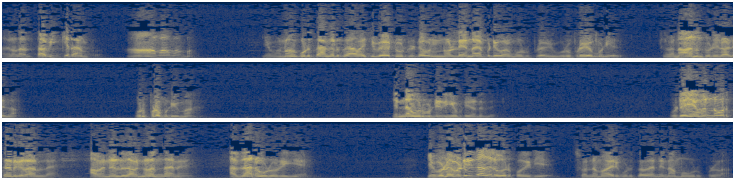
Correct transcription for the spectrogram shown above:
அதனால தவிக்கிறான் இப்ப ஆமா ஆமா எவனோ கொடுத்தாங்கிறதா வச்சு வேட்டு விட்டுட்டு அவன் நொல்லேன்னா எப்படி உருப்படவே முடியாது நானும் தொழிலாளி தான் உருப்பிட முடியுமா? என்ன உருப்பிட்டு இருக்கீங்க அப்படி நடந்து? உடையவன் ஒருத்தன் இருக்கிறான்ல அவன் நல்லது அவன் நிலம் தானே? அதுதானே உழுவுறீங்க எவ்வளவு விடுது அதுல ஒரு பகுதியை சொன்ன மாதிரி கொடுத்தாதானே நம்ம உருப்பிடலாம்.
